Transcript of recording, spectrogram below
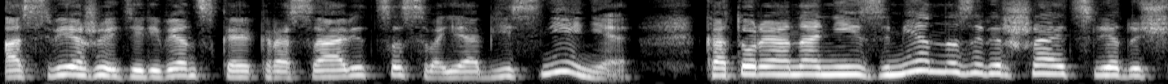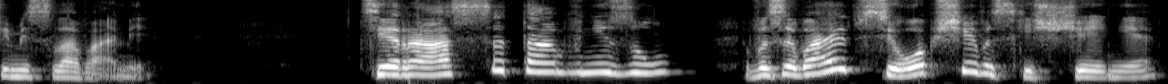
а свежая деревенская красавица свои объяснения, которые она неизменно завершает следующими словами. «Терраса там внизу вызывает всеобщее восхищение.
